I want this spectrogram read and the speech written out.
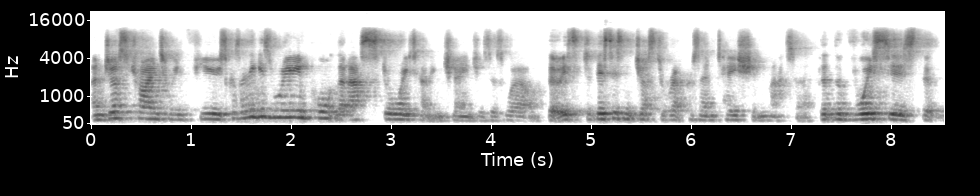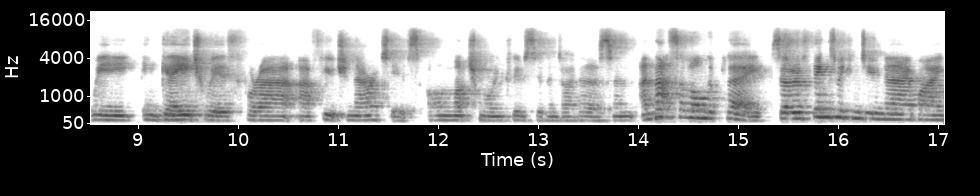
and just trying to infuse, because I think it's really important that our storytelling changes as well. That this isn't just a representation matter, that the voices that we engage with for our, our future narratives are much more inclusive and diverse. And, and that's a longer play. So there are things we can do now by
